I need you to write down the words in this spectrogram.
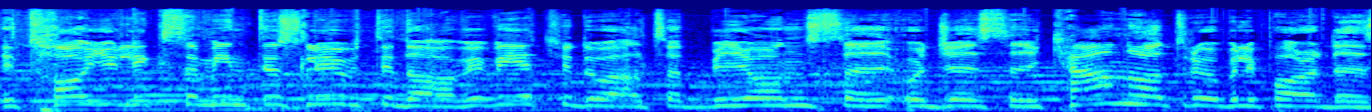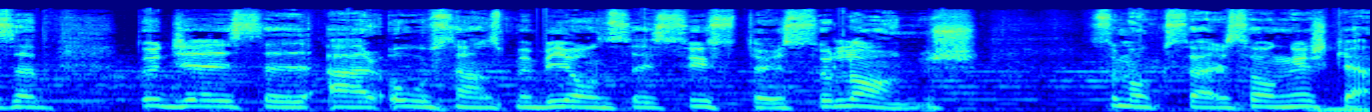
Det tar ju liksom inte slut idag. Vi vet ju då alltså att Beyoncé och Jay-Z kan ha trubbel i paradiset då Jay-Z är osams med Beyoncés syster Solange som också är sångerska.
